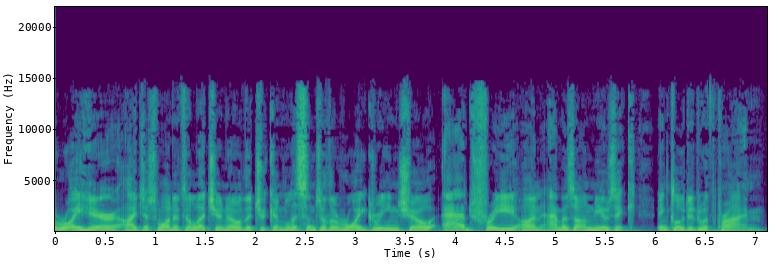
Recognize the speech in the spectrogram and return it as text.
Roy here. I just wanted to let you know that you can listen to The Roy Green Show ad free on Amazon Music, included with Prime.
